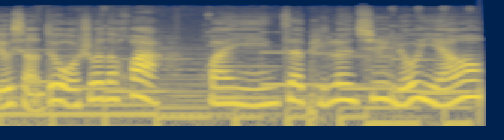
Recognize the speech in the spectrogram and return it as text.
有想对我说的话，欢迎在评论区留言哦。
